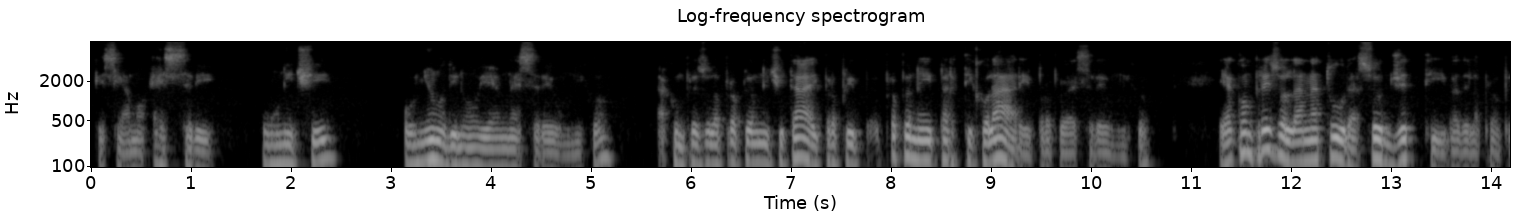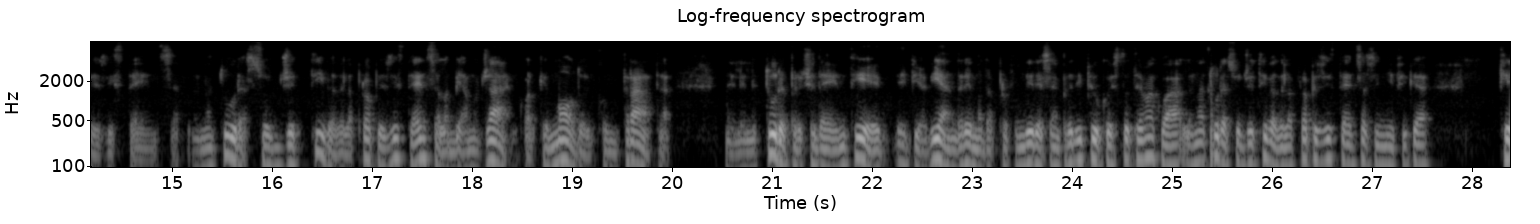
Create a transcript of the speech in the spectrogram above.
che siamo esseri unici, ognuno di noi è un essere unico, ha compreso la propria unicità propri, proprio nei particolari il proprio essere unico e ha compreso la natura soggettiva della propria esistenza. La natura soggettiva della propria esistenza l'abbiamo già in qualche modo incontrata nelle letture precedenti e, e, via via andremo ad approfondire sempre di più questo tema qua, la natura soggettiva della propria esistenza significa che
